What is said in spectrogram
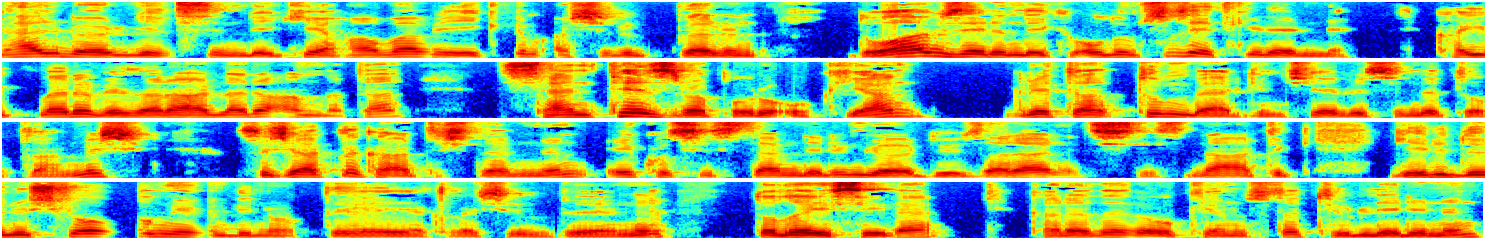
her bölgesindeki hava ve iklim aşırılıkların doğa üzerindeki olumsuz etkilerini, kayıpları ve zararları anlatan sentez raporu okuyan Greta Thunberg'in çevresinde toplanmış sıcaklık artışlarının ekosistemlerin gördüğü zarar neticesinde artık geri dönüşü olmayan bir noktaya yaklaşıldığını, dolayısıyla karada ve okyanusta türlerinin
